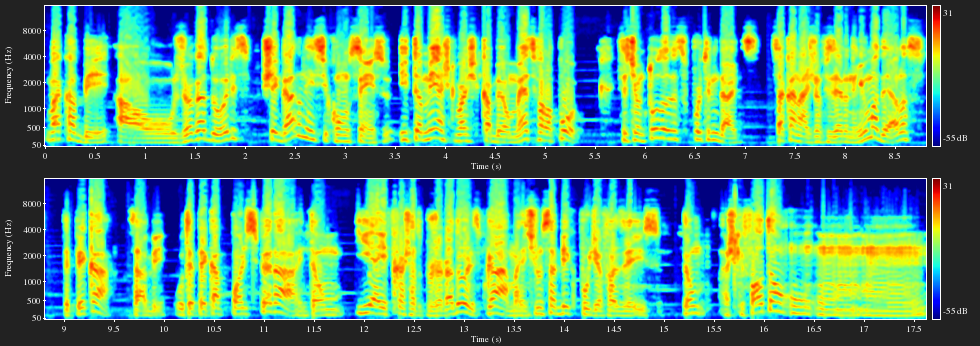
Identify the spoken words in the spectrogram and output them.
vai caber aos jogadores. Chegaram nesse consenso. E também acho que vai caber ao mestre falar: pô, vocês tinham todas essas oportunidades. Sacanagem, não fizeram nenhuma delas. TPK, sabe? O TPK pode esperar. Então, e aí fica chato pros jogadores? Porque, ah, mas a gente não sabia que podia fazer isso. Então, acho que falta um, um- um-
